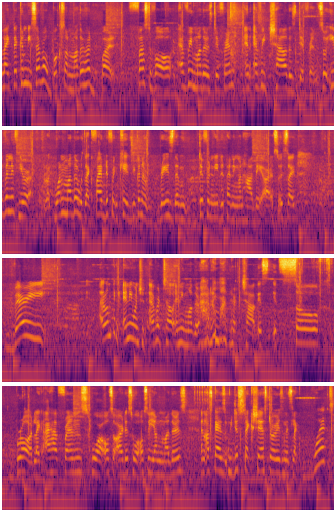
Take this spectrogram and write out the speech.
Like there can be several books on motherhood, but First of all, every mother is different and every child is different. So even if you're like one mother with like five different kids, you're gonna raise them differently depending on how they are. So it's like very I don't think anyone should ever tell any mother how to mother a child. It's it's so broad. Like I have friends who are also artists who are also young mothers, and us guys we just like share stories, and it's like what?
